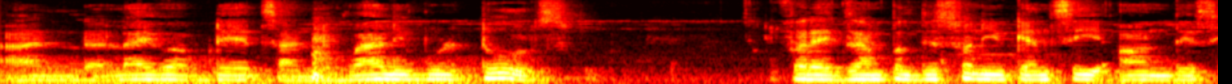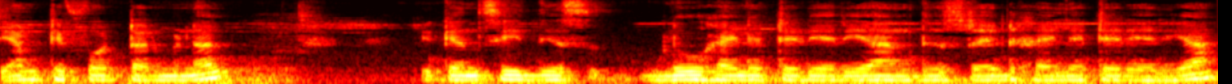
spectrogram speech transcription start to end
and live updates and valuable tools. For example this one you can see on this mt4 terminal. You can see this blue highlighted area and this red highlighted area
